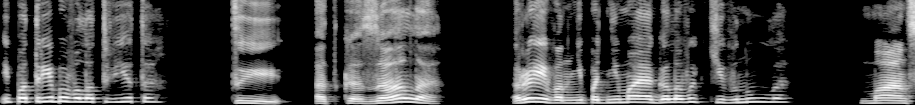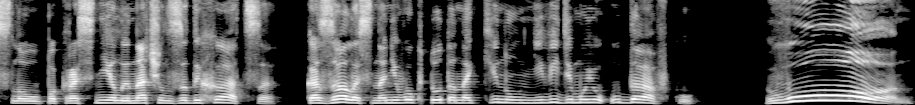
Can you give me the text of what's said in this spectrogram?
и потребовал ответа. Ты отказала? Рейвен, не поднимая головы, кивнула. Манслоу покраснел и начал задыхаться. Казалось, на него кто-то накинул невидимую удавку. Вон!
